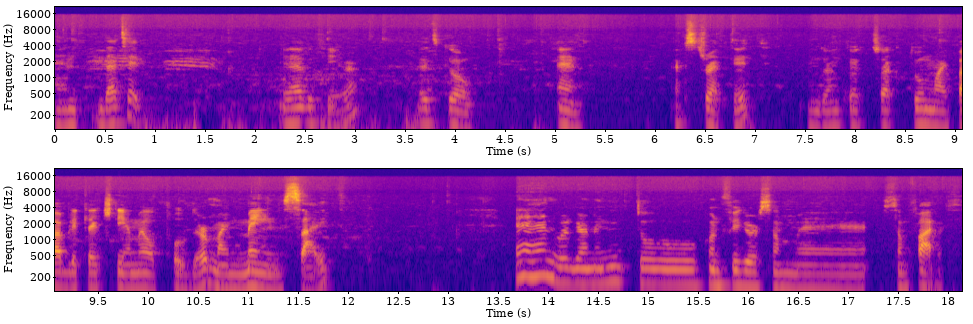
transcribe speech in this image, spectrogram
and that's it. You have it here. Let's go and extract it. I'm going to extract to my public HTML folder my main site. And we're gonna need to configure some uh, some files.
